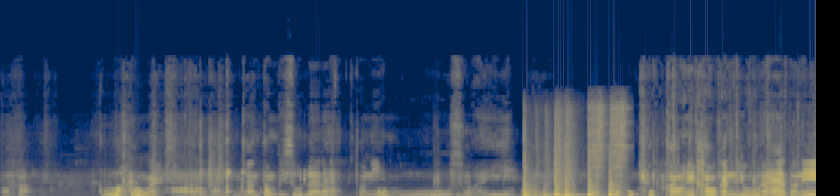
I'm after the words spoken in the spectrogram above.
หอมปะถูกไหมจานต้องพิสูจน์แล้วนะฮะตอนนี้โอ้สวย คลุกคลุกเขาให้เข้ากันอยู่นะฮะตอนนี้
